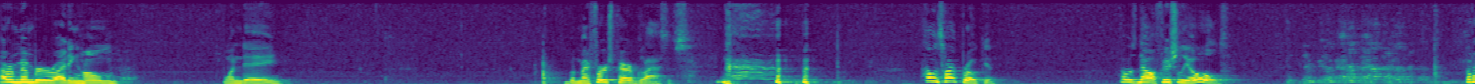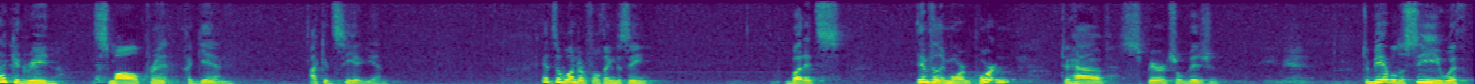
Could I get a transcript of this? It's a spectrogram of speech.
I remember riding home one day with my first pair of glasses. I was heartbroken. I was now officially old. But I could read small print again. I could see again. It's a wonderful thing to see, but it's infinitely more important to have spiritual vision. Amen. To be able to see with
